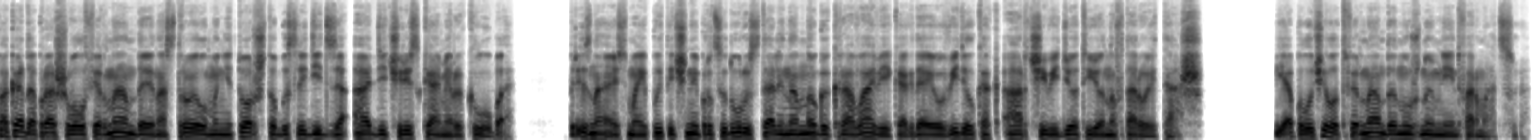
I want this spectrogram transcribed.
Пока допрашивал Фернандо, я настроил монитор, чтобы следить за Адди через камеры клуба. Признаюсь, мои пыточные процедуры стали намного кровавее, когда я увидел, как Арчи ведет ее на второй этаж. Я получил от Фернанда нужную мне информацию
